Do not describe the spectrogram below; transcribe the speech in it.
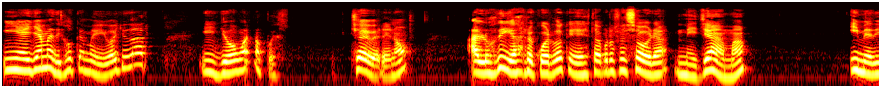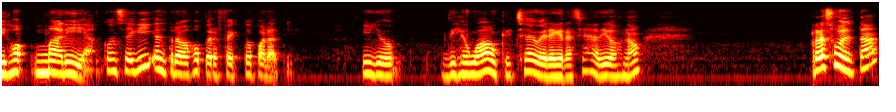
Y ella me dijo que me iba a ayudar. Y yo, bueno, pues chévere, ¿no? A los días recuerdo que esta profesora me llama y me dijo, María, conseguí el trabajo perfecto para ti. Y yo dije, wow, qué chévere, gracias a Dios, ¿no? Resulta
